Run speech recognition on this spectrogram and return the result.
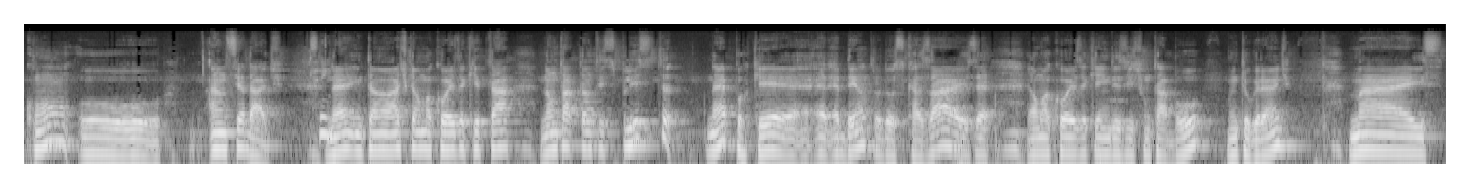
com o, a ansiedade. Né? Então eu acho que é uma coisa que tá, não está tanto explícita né? Porque é, é, dentro dos casais, é, é uma coisa que ainda existe um tabu muito grande, mas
